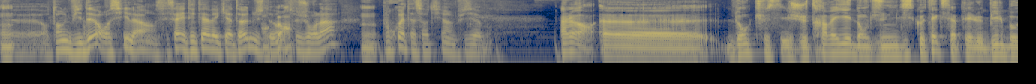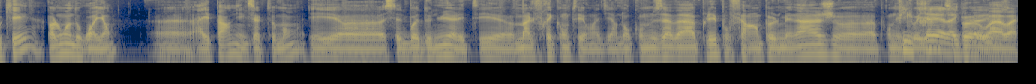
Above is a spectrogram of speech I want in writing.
Mm. euh, en tant que videur aussi, là. hein. C'est ça, et tu étais avec Aton, justement, Encore. ce jour-là. Mm. Pourquoi tu as sorti un fusil à pompe? Alors, euh, donc, je travaillais dans une discothèque qui s'appelait le Bill Bokeh, pas loin de Royan, euh, à Épargne exactement. Et euh, cette boîte de nuit, elle était euh, mal fréquentée, on va dire. Donc, on nous avait appelés pour faire un peu le ménage, pour nettoyer un petit peu. Ouais, ouais.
